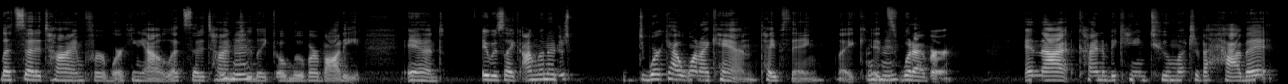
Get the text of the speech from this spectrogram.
let's set a time for working out. Let's set a time mm-hmm. to like go move our body. And it was like I'm going to just work out when I can type thing. Like mm-hmm. it's whatever. And that kind of became too much of a habit.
